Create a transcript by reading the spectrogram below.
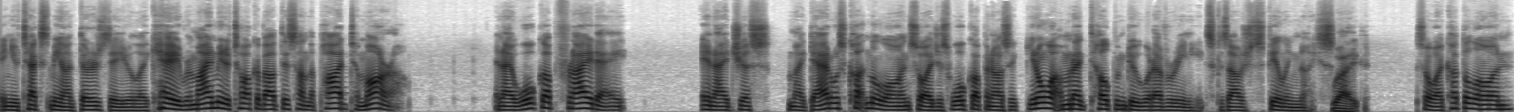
and you text me on Thursday, you're like, hey, remind me to talk about this on the pod tomorrow. And I woke up Friday and I just, my dad was cutting the lawn. So I just woke up and I was like, you know what? I'm going to help him do whatever he needs because I was just feeling nice. Right. So I cut the lawn.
